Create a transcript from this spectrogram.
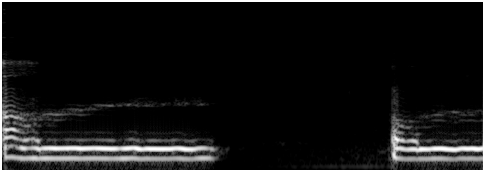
Um, um.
